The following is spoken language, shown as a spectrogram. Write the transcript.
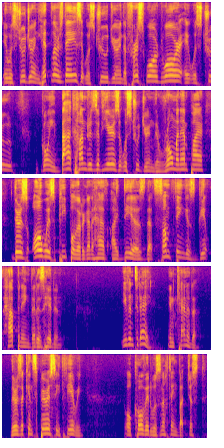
It was true during Hitler's days, it was true during the First World War, it was true going back hundreds of years, it was true during the Roman Empire there's always people that are going to have ideas that something is happening that is hidden. Even today in Canada, there's a conspiracy theory. Oh, COVID was nothing but just,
